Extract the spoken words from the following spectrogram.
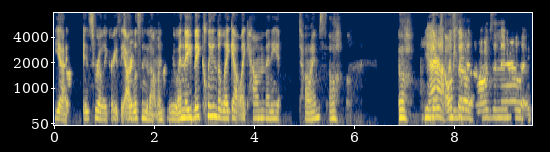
yeah, it's really crazy. It's I crazy. listened to that one too, and they they cleaned the lake out like how many times? Oh, oh. yeah I mean, they also- dogs in there like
